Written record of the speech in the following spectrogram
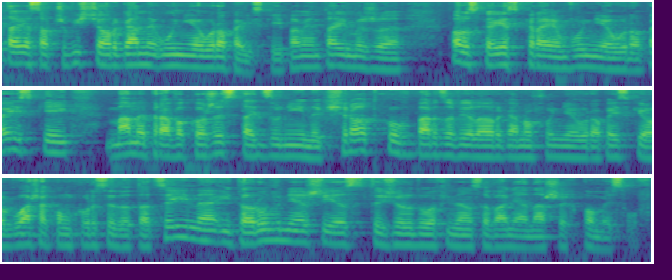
to jest oczywiście organy Unii Europejskiej. Pamiętajmy, że Polska jest krajem w Unii Europejskiej, mamy prawo korzystać z unijnych środków. Bardzo wiele organów Unii Europejskiej ogłasza konkursy dotacyjne i to również jest źródło finansowania naszych pomysłów.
